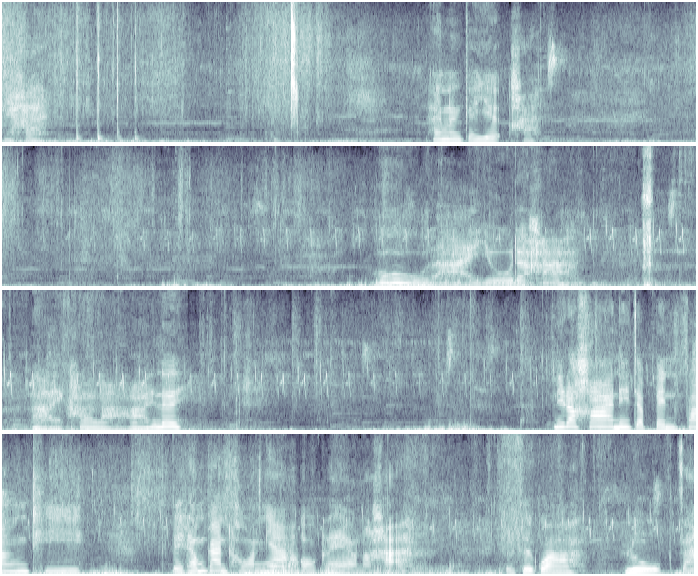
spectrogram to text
เนี่ยค่ะทั้งนึงก็เยอะค่ะ โอ้หลายอะค่ะหลายค่ะหลายเลย นี่ราคานี่จะเป็นฟังทีเดี๋ยวทำการถอนหญ้าออกแล้วนะคะรู้สึกว่าลูกจะ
